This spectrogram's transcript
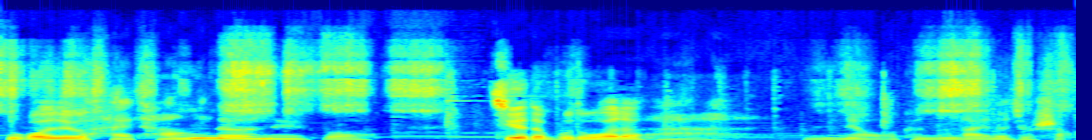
如果这个海棠的那个结的不多的话，那鸟可能来的就少了。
